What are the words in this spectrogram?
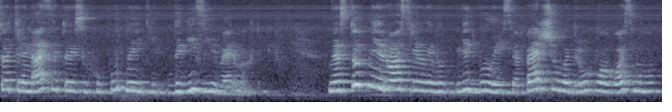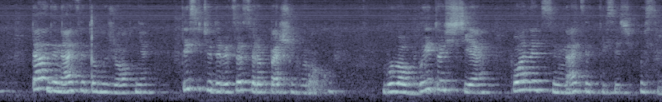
113-ї сухопутної дивізії Вермахту. Наступні розстріли відбулися 1, 2, 8 та 11 жовтня 1941 року. Було вбито ще понад 17 тисяч осіб.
